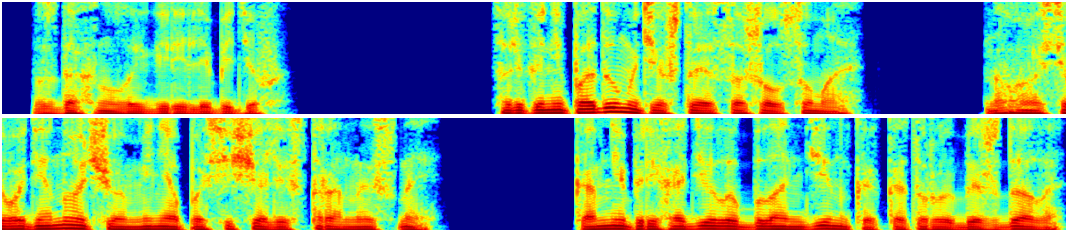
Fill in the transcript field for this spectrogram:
— вздохнул Игорь Лебедев. «Только не подумайте, что я сошел с ума. Но сегодня ночью меня посещали странные сны. Ко мне приходила блондинка, которая убеждала,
